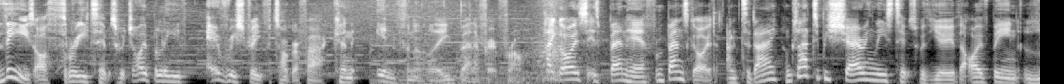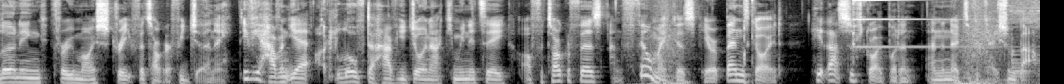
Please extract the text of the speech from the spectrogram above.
These are three tips which I believe every street photographer can infinitely benefit from. Hey guys, it's Ben here from Ben's Guide, and today I'm glad to be sharing these tips with you that I've been learning through my street photography journey. If you haven't yet, I'd love to have you join our community of photographers and filmmakers here at Ben's Guide. Hit that subscribe button and the notification bell.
